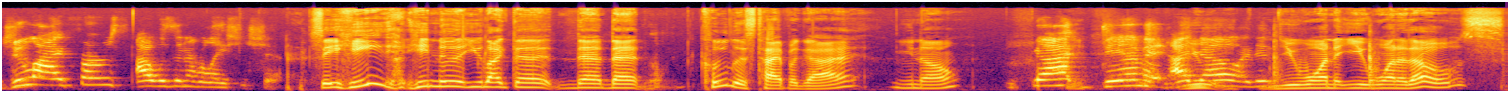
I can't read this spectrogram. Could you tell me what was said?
July 1st, I was in a relationship. See, he he knew that you like that that that clueless type of guy. You know, God damn it. I you, know. I didn't. you wanted you one of those.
